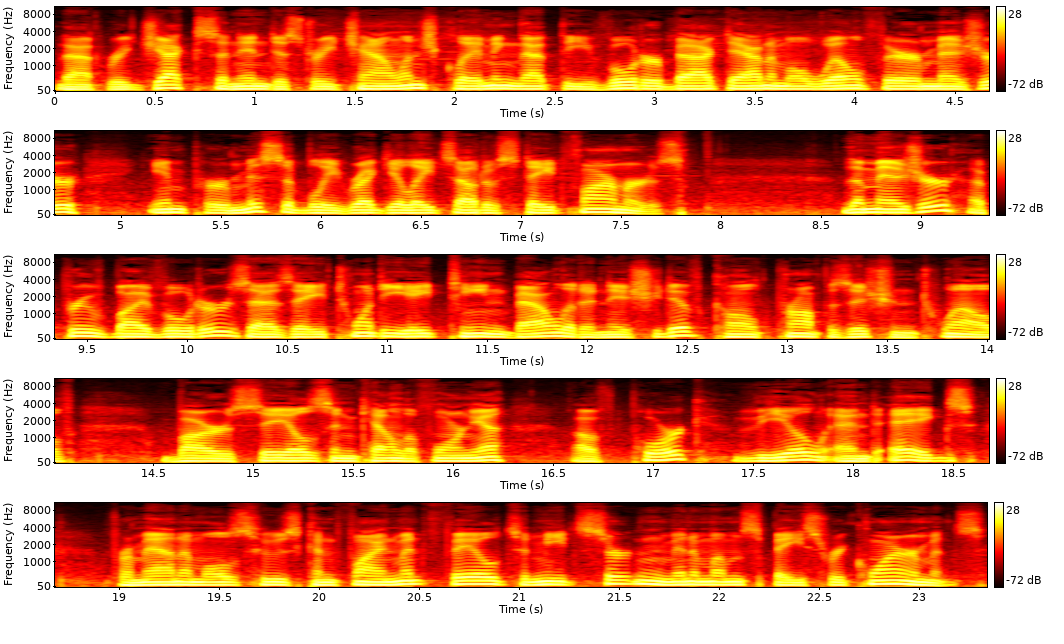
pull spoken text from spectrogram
That rejects an industry challenge claiming that the voter backed animal welfare measure impermissibly regulates out of state farmers. The measure, approved by voters as a 2018 ballot initiative called Proposition 12, bars sales in California of pork, veal, and eggs from animals whose confinement failed to meet certain minimum space requirements.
